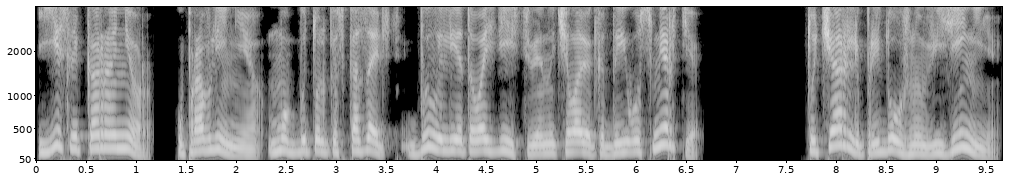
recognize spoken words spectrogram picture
И если коронер управления мог бы только сказать, было ли это воздействие на человека до его смерти, то Чарли при должном везении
